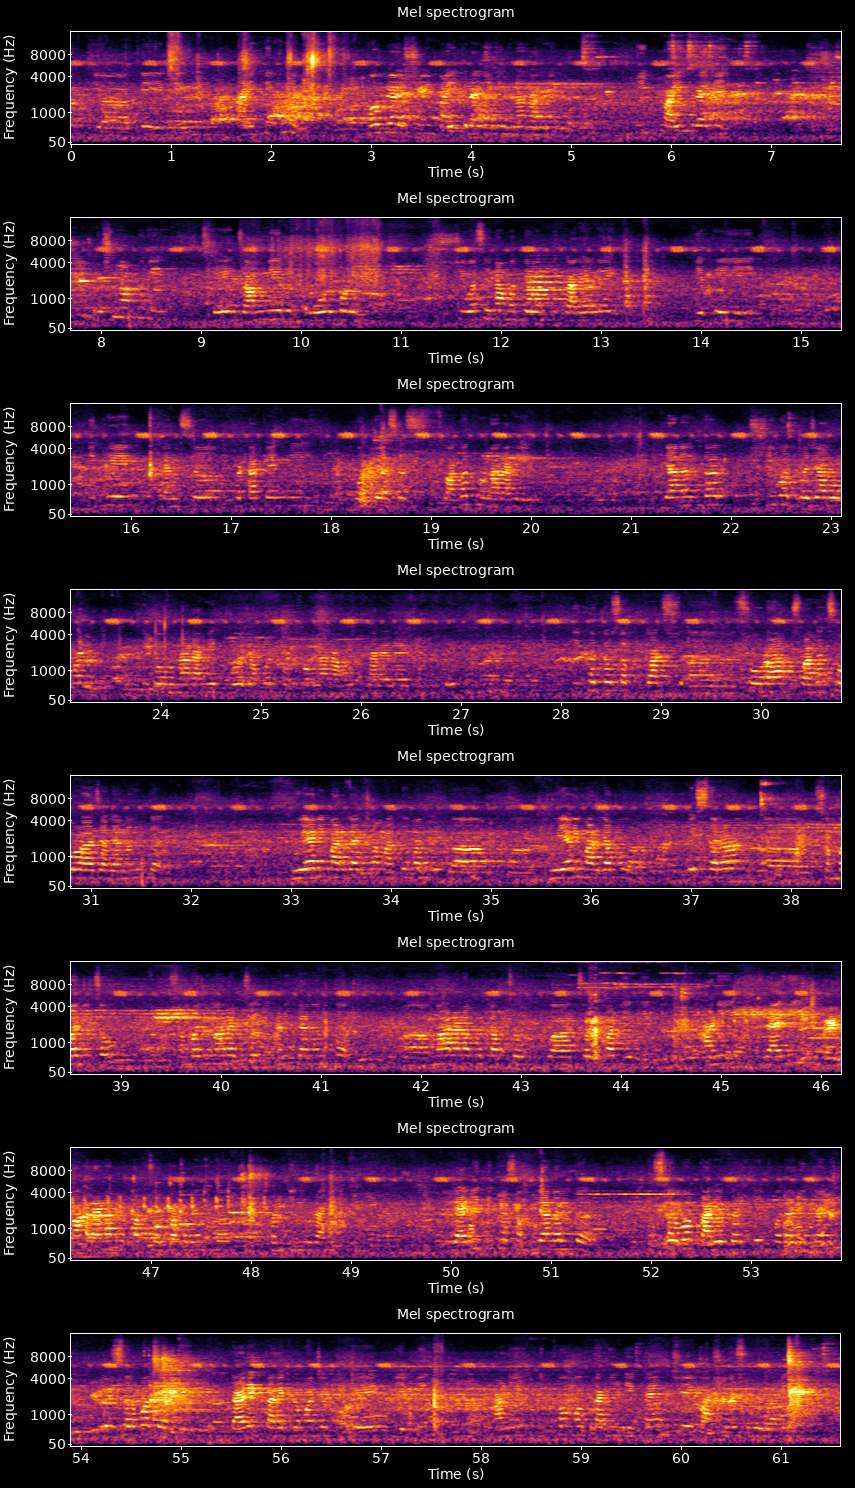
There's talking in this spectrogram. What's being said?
ते येतील आणि तिथून भव्य अशी बाईक रॅली निघणार आहे. ही बाईक रॅली कृष्णापुरी हे जामनेर रोडकडून शिवसेना मध्यवर्ती कार्यालय येथे येईल. फटाक्यांनी होते असं स्वागत होणार आहे. त्यानंतर शिवध्वजारोहण तिथं होणार आहे. ध्वज आपण फडकवणार आहोत कार्यालयामध्ये तिथं तो सत्कार सोहळा स्वागत सोहळा झाल्यानंतर भुयारी मार्गाच्या माध्यमातून भुयारी मार्गातून ते सरळ संभाजी चौक संभाजी महाराज चौक आणि त्यानंतर महाराणा प्रताप चौक चौकात येतील आणि रॅली महाराणा प्रताप चौकापर्यंत कंटिन्यू राहील. रॅली तिथे संपल्यानंतर सर्व कार्यकर्ते पदाधिकारी सर्व डायरेक्ट कार्यक्रमाच्या तिथे येतील. आणि तिथं मग काही नेत्यांचे भाषणं सुरू होतील.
